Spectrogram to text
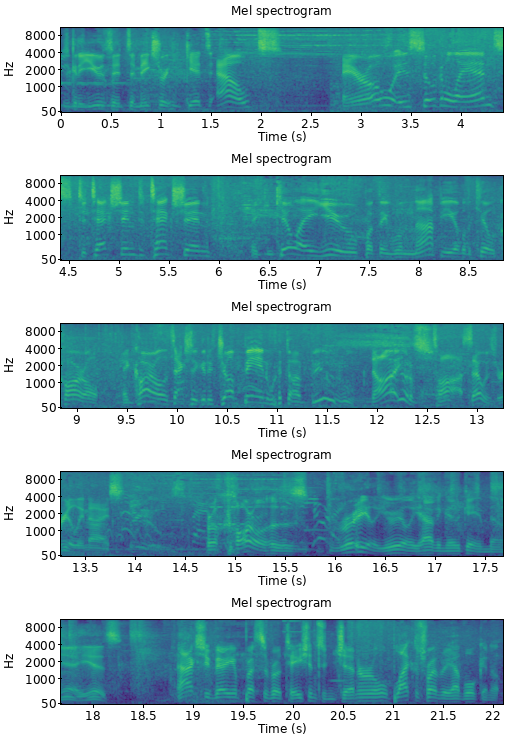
He's going to use it to make sure he gets out. Arrow is still going to land. Detection, detection. They can kill AU, but they will not be able to kill Carl. And Carl is actually going to jump in with a beautiful, Nice. beautiful toss. That was really nice. Bro, Carl is really, really having a game now. Yeah, he is. Actually, very impressive rotations in general. Blacklist Rivalry have woken up.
